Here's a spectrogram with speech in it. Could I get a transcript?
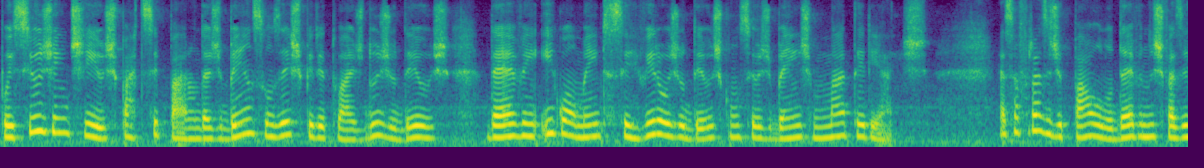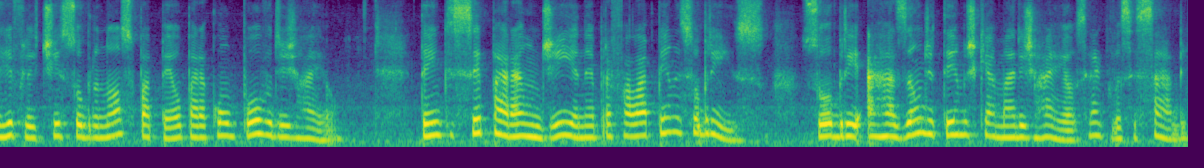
Pois se os gentios participaram das bênçãos espirituais dos judeus, devem igualmente servir aos judeus com seus bens materiais. Essa frase de Paulo deve nos fazer refletir sobre o nosso papel para com o povo de Israel. Tenho que separar um dia né, para falar apenas sobre isso sobre a razão de termos que amar Israel. Será que você sabe?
